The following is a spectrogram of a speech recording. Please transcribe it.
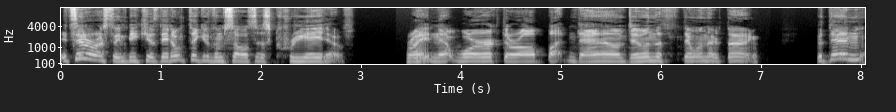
it's interesting because they don't think of themselves as creative, right? Right. And at work, they're all buttoned down, doing the doing their thing. But then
